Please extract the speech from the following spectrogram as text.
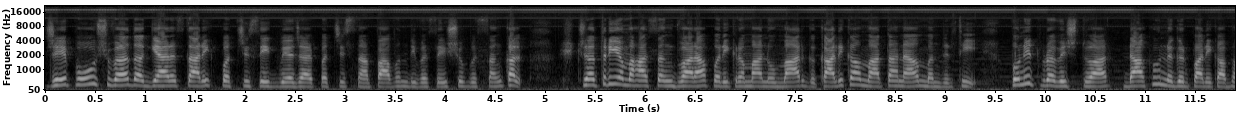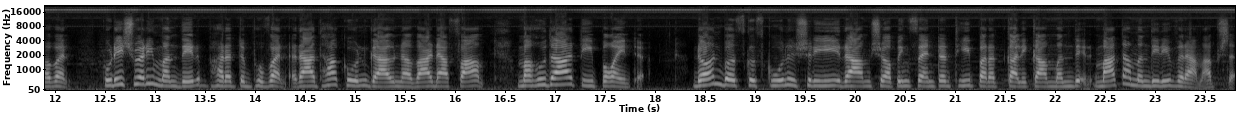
જે પોષ વદ અગિયારસ તારીખ પચીસ એક બે હજાર પચીસના પાવન દિવસે શુભ સંકલ્પ. ક્ષત્રિય મહાસંઘ દ્વારા પરિક્રમાનો માર્ગ કાલિકા માતાના મંદિરથી પુનિત પ્રવેશ દ્વાર, ડાકુ નગરપાલિકા ભવન, કુડેશ્વરી મંદિર, ભરત Bhuvan, Radhakund Gavana Vada farm, Mahuda T point. Don Bosco school Shri Ram shopping સેન્ટરથી પરત કાલિકા મંદિર, માતા મંદિરે વિરામ આપશે.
